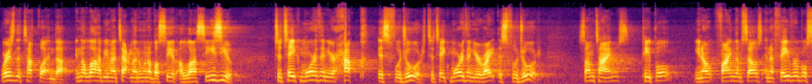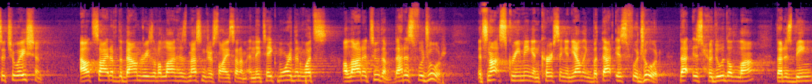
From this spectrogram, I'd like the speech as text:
Where's the taqwa in that? In Allah bima ta'maluna basir. Allah sees you. To take more than your haqq is fujur. To take more than your right is fujur. Sometimes people, you know, find themselves in a favorable situation outside of the boundaries of Allah and His Messenger and they take more than what's allotted to them. That is fujur. It's not screaming and cursing and yelling, but that is fujur. That is hudud Allah that is being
